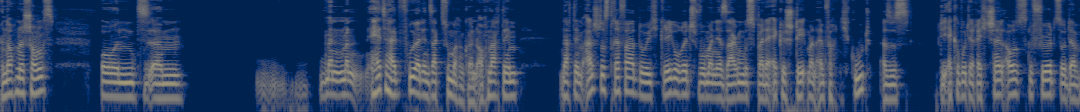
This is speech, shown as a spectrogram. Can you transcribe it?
noch eine Chance. Und ähm, man, man hätte halt früher den Sack zumachen können. Auch nach dem, nach dem Anschlusstreffer durch Gregoritsch, wo man ja sagen muss, bei der Ecke steht man einfach nicht gut. Also es die Ecke wurde ja recht schnell ausgeführt, so da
